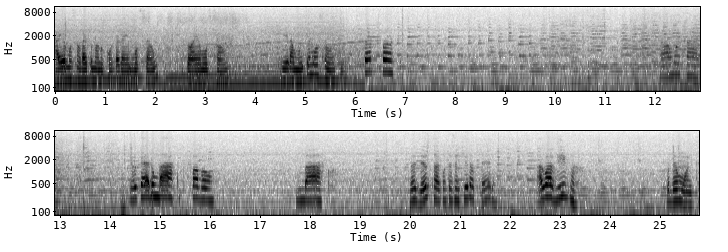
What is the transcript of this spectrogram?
A emoção vai tomando conta da emoção. Então a emoção vira muita emoção aqui. The fuck? Calma, cara. Eu quero um barco, por favor. Um barco. Meu Deus, tá acontecendo tiroteio. Água viva. Fudeu muito.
